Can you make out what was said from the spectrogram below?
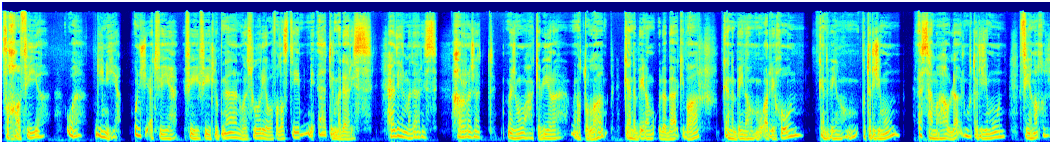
ثقافية ودينية. أنشئت في في في لبنان وسوريا وفلسطين مئات المدارس. هذه المدارس خرجت مجموعة كبيرة من الطلاب. كان بينهم أدباء كبار كان بينهم مؤرخون كان بينهم مترجمون. أسهم هؤلاء المترجمون في نقل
